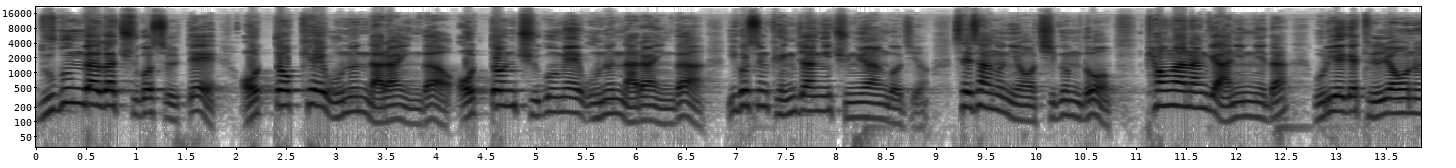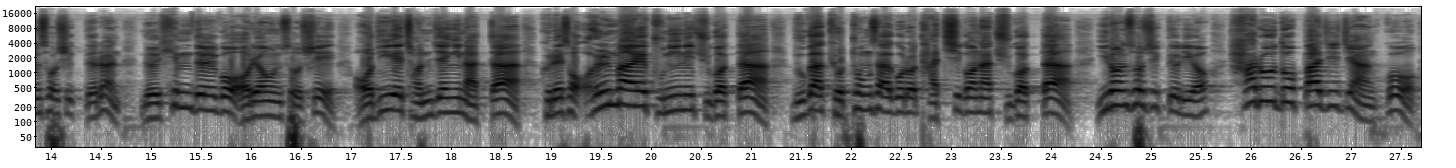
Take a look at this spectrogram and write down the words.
누군가가 죽었을 때 어떻게 우는 나라인가, 어떤 죽음에 우는 나라인가 이것은 굉장히 중요한 거지요. 세상은요 지금도 평안한 게 아닙니다. 우리에게 들려오는 소식들은 늘 힘들고 어려운 소식, 어디에 전쟁이 났다, 그래서 얼마의 군인이 죽었다, 누가 교통사고로 다치거나 죽었다, 이런 소식들이요, 하루도 빠지지 않고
